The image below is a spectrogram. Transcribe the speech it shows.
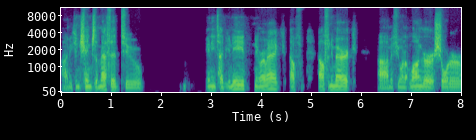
Um, you can change the method to any type you need, numeric, alpha, alphanumeric. Um, if you want it longer or shorter,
